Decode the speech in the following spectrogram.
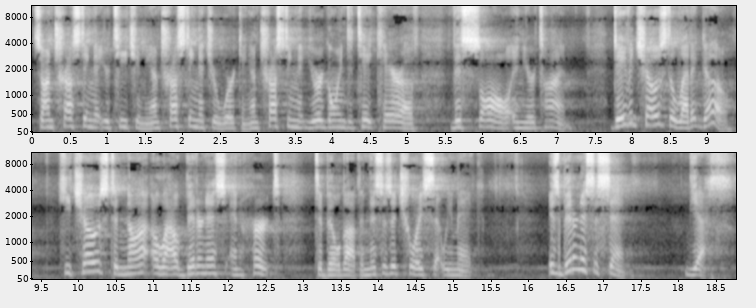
So I'm trusting that you're teaching me. I'm trusting that you're working. I'm trusting that you're going to take care of this Saul in your time. David chose to let it go. He chose to not allow bitterness and hurt to build up. And this is a choice that we make. Is bitterness a sin? Yes.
